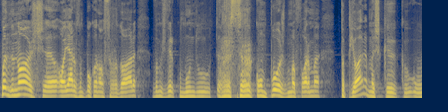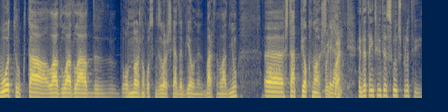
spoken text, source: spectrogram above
quando nós eh, olharmos um pouco ao nosso redor, vamos ver que o mundo se recompôs de uma forma para pior, mas que, que o outro que está lá do lado lá, de, onde nós não conseguimos agora chegar de avião nem de barco, nem de lado nenhum, uh, está pior que nós, Muito bem. Ainda tenho 30 segundos para ti.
